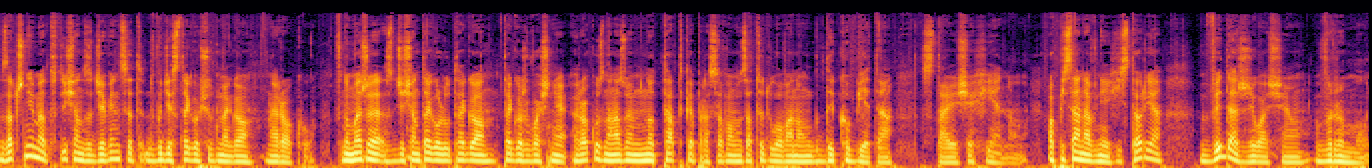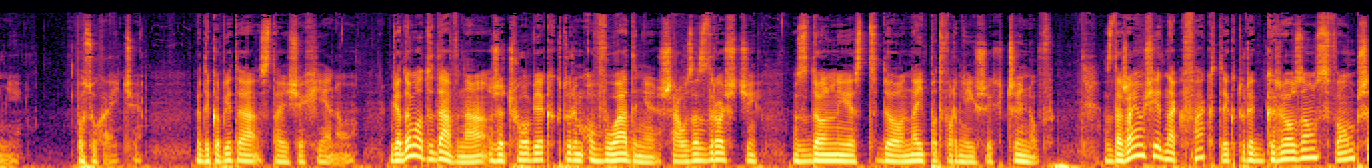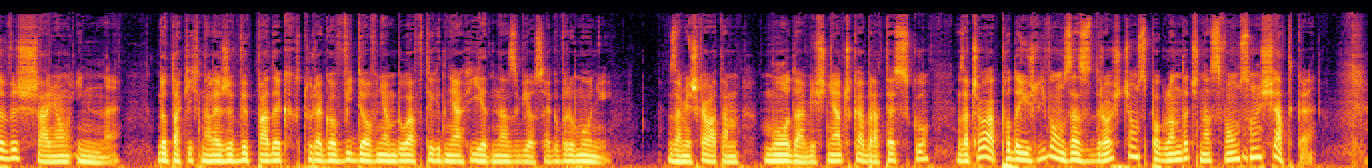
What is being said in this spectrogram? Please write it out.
Zaczniemy od 1927 roku. W numerze z 10 lutego tegoż właśnie roku znalazłem notatkę prasową zatytułowaną Gdy kobieta staje się hieną. Opisana w niej historia wydarzyła się w Rumunii. Posłuchajcie. Gdy kobieta staje się hieną. Wiadomo od dawna, że człowiek, którym owładnie szał zazdrości, zdolny jest do najpotworniejszych czynów. Zdarzają się jednak fakty, które grozą swą przewyższają inne – do takich należy wypadek, którego widownią była w tych dniach jedna z wiosek w Rumunii. Zamieszkała tam młoda wieśniaczka Bratesku, zaczęła podejrzliwą zazdrością spoglądać na swą sąsiadkę,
